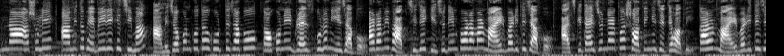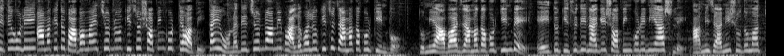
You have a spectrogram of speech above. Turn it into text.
না, আসলে আমি তো ভেবেই রেখেছি, মা। আমি যখন কোথাও ঘুরতে যাব, তখন এই ড্রেসগুলো নিয়ে যাব। আর আমি ভাবছি যে কিছুদিন পর আমার মায়ের বাড়িতে যাব। আজকে তাই জন্য একবার শপিং এ যেতে হবে। কারণ মায়ের বাড়িতে যেতে হলে আমাকে তো বাবা মায়ের জন্য কিছু শপিং করতে হবে। তাই ওনাদের জন্য আমি ভালো ভালো কিছু জামা কাপড় কিনবো। তুমি আবার জামা কাপড় কিনবে? এই তো কিছুদিন আগে শপিং করে নিয়ে আসলে। আমি জানি শুধুমাত্র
